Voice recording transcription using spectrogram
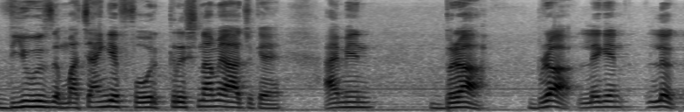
views Machayenge. Four Krishna में आ चुके हैं. आई मीन ब्रा ब्रा, लेकिन लुक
